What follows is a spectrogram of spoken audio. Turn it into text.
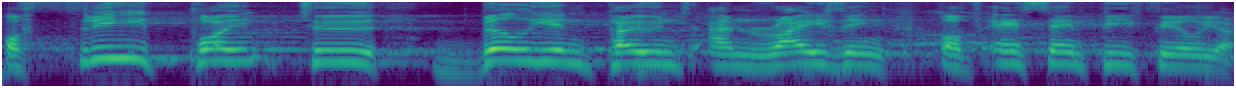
of £3.2 billion and rising of SNP failure?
